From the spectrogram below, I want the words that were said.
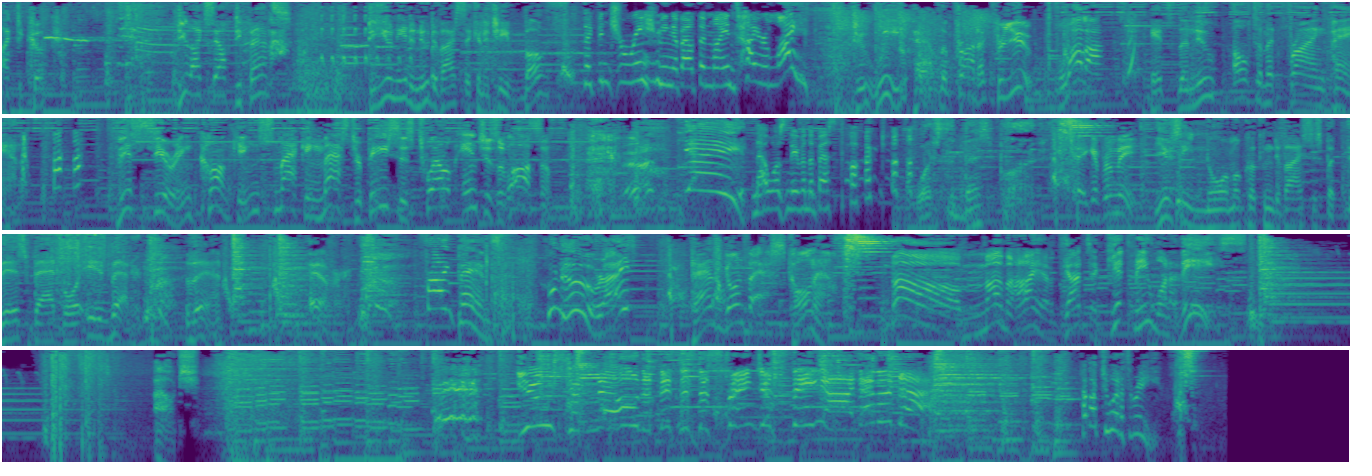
like to cook? Do you like self-defense? Do you need a new device that can achieve both? I've been dreaming about them my entire life. Do we have the product for you? Voila! It's the new Ultimate Frying Pan. This searing, conking, smacking masterpiece is 12 inches of awesome. Yay! That wasn't even the best part. What's the best part? Take it from me. You've seen normal cooking devices, but this bad boy is better than ever. Frying pans! Who knew, right? Pan's going fast. Call now. Oh, Mama, I have got to get me one of these. Ouch. You should two out of three?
